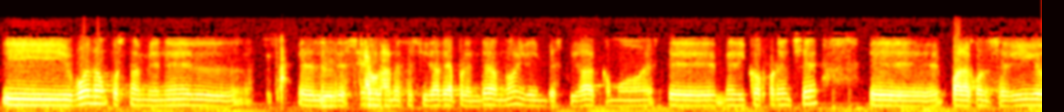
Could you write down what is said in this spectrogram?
Y bueno, pues también el, el deseo, la necesidad de aprender ¿no? y de investigar como este médico forense eh, para conseguir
